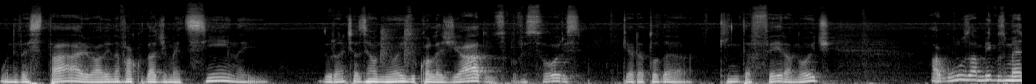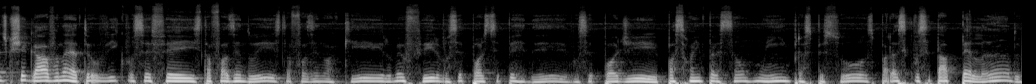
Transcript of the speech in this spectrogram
universitário ali na faculdade de medicina e durante as reuniões do colegiado dos professores, que era toda quinta-feira à noite, alguns amigos médicos chegavam, né? Eu vi que você fez, está fazendo isso, está fazendo aquilo. Meu filho, você pode se perder, você pode passar uma impressão ruim para as pessoas. Parece que você está apelando.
